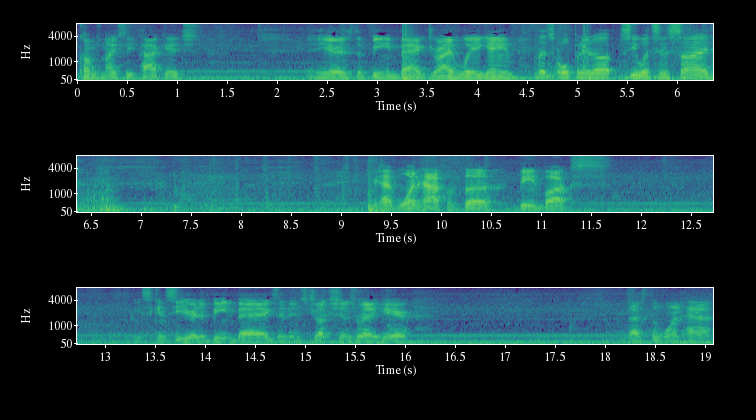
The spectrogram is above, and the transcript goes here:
Comes nicely packaged. And here's the bean bag driveway game. Let's open it up, see what's inside. We have one half of the bean box. As you can see here, the bean bags and the instructions right here. That's the one half.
